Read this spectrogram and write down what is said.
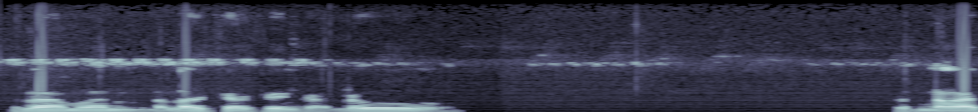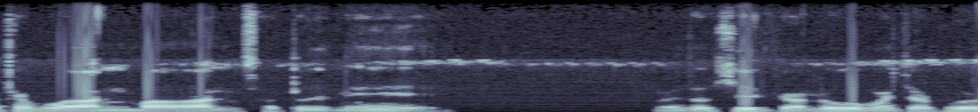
เวลามันอะไรเกิดขึ้นกับลูกเป็นนายทวารบานสตินี่มันจะคิดกับลูกมันจะพูด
